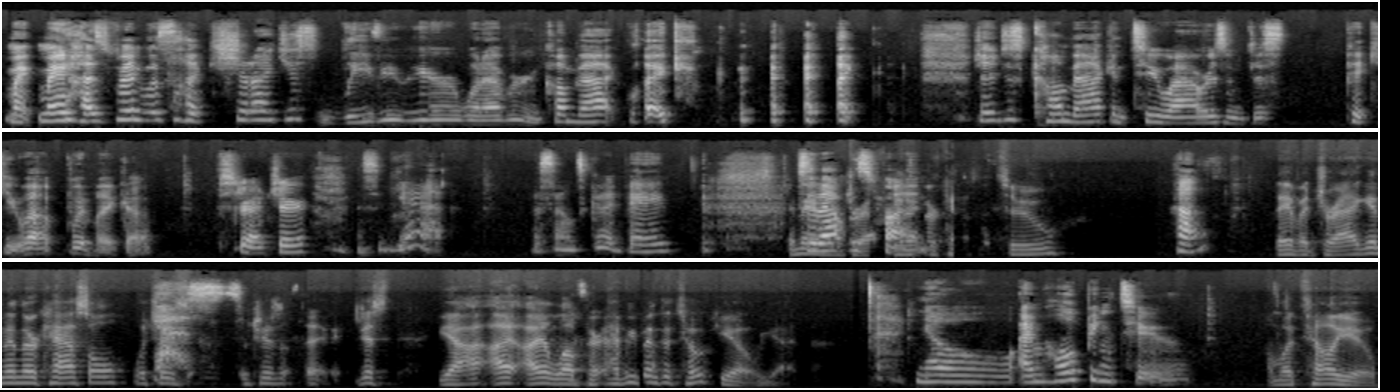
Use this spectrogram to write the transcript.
My my husband was like, "Should I just leave you here or whatever and come back? Like, like, should I just come back in two hours and just pick you up with like a stretcher?" I said, "Yeah, that sounds good, babe." So that was fun. too. Huh? They have a dragon in their castle, which yes. is which is uh, just yeah. I I love her. Have you been to Tokyo yet? No, I'm hoping to. I'm gonna tell you,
